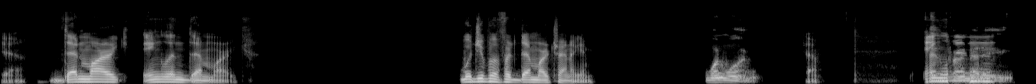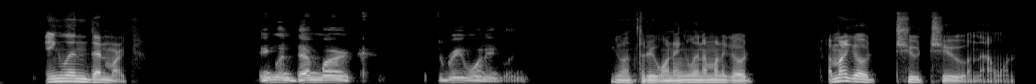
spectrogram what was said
Yeah. Denmark, England, Denmark. Would you put for Denmark China game? One one. England, England, Denmark. England, Denmark, three one England. You going three one England? I'm gonna go. I'm gonna go two two on that one.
